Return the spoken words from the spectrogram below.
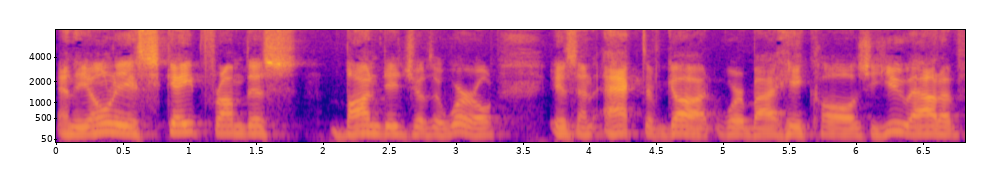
And the only escape from this bondage of the world is an act of God whereby he calls you out of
